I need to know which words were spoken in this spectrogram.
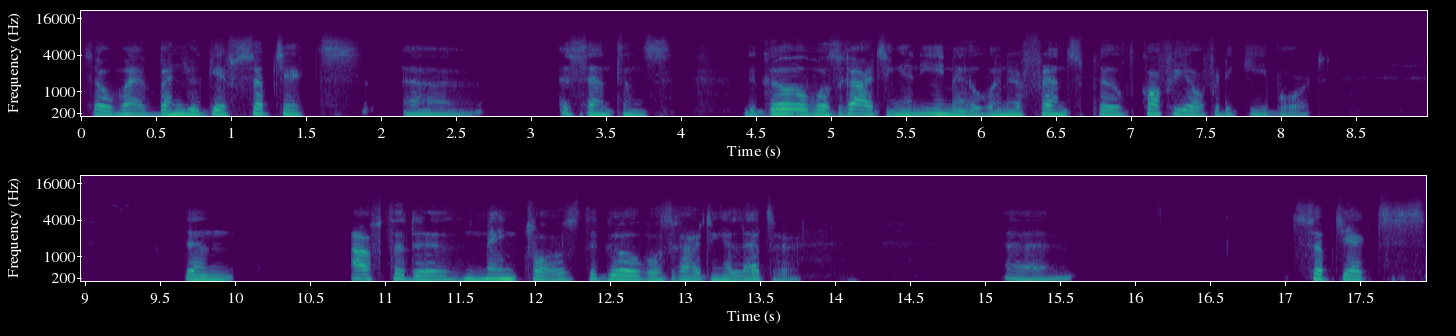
So when you give subjects uh, a sentence, the girl was writing an email when her friend spilled coffee over the keyboard. Then after the main clause, the girl was writing a letter. Uh, subjects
